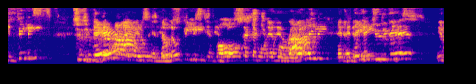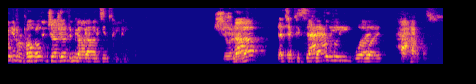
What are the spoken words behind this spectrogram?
in feasts to their idols, and those feasts involve sexual immorality, and if they do this, it'll provoke the judgment of God against people. Sure enough, that's exactly what happens.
